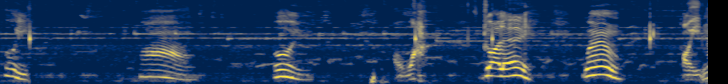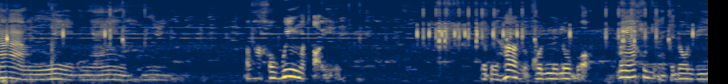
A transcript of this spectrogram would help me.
เฮ้ย ว้าว เฮ้ย เอาวะสุดยอเลย ว้าวต่อยหน้าเลยเป็นไงนี่แล้วพาเขาวิ่งมาต่อยอย่าไปห้ามกับคนในโรบอกไม่งั้นคุณอาจจะโดนดี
